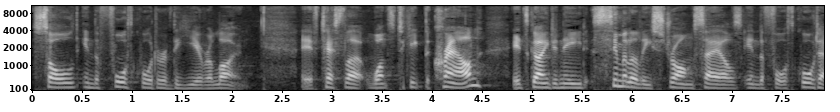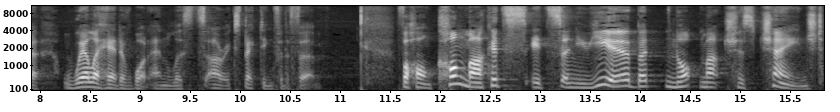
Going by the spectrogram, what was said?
sold in the fourth quarter of the year alone. If Tesla wants to keep the crown, it's going to need similarly strong sales in the fourth quarter, well ahead of what analysts are expecting for the firm. For Hong Kong markets, it's a new year, but not much has changed.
